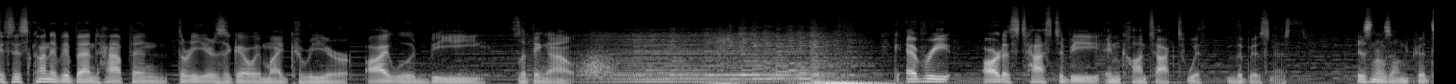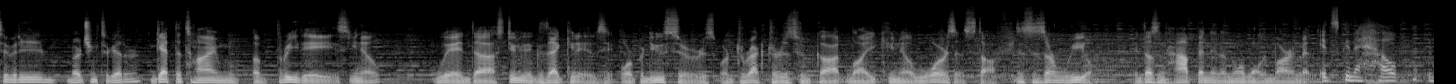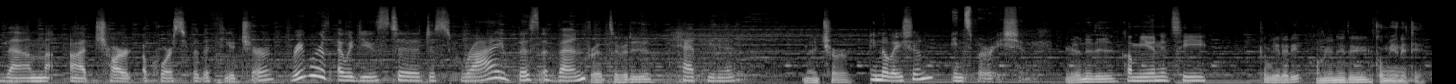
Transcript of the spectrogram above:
If this kind of event happened 30 years ago in my career, I would be flipping out. Every artist has to be in contact with the business. Business and creativity merging together. Get the time of three days, you know, with uh, studio executives or producers or directors who've got like, you know, wars and stuff. This is unreal. It doesn't happen in a normal environment. It's going to help them uh, chart a course for the future. Three words I would use to describe this event Creativity, happiness, nature, innovation, inspiration, community, community, Community. community, community.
